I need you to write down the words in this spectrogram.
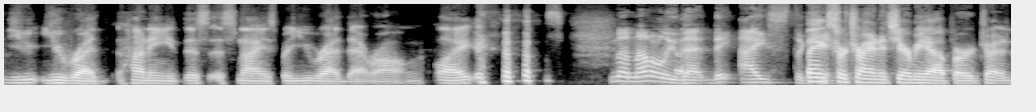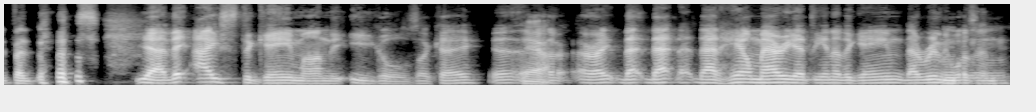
you. You read, honey. This is nice, but you read that wrong." Like, no. Not only that, they iced the. thanks game. for trying to cheer me up, or trying, but Yeah, they iced the game on the Eagles. Okay. Yeah. uh, All right. That that that hail mary at the end of the game that really wasn't Mhm.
